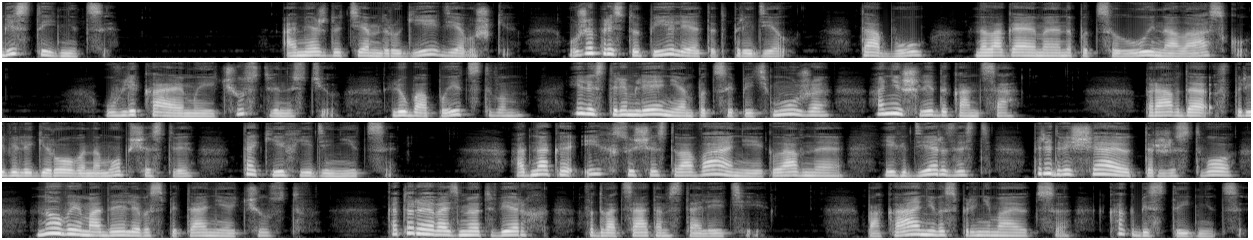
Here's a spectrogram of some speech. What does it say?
бесстыдницы. А между тем другие девушки уже приступили этот предел, табу, налагаемое на поцелуй, на ласку, увлекаемые чувственностью, любопытством или стремлением подцепить мужа, они шли до конца. Правда, в привилегированном обществе таких единицы. Однако их существование и, главное, их дерзость предвещают торжество новой модели воспитания чувств, которая возьмет верх в двадцатом столетии. Пока они воспринимаются как бесстыдницы.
